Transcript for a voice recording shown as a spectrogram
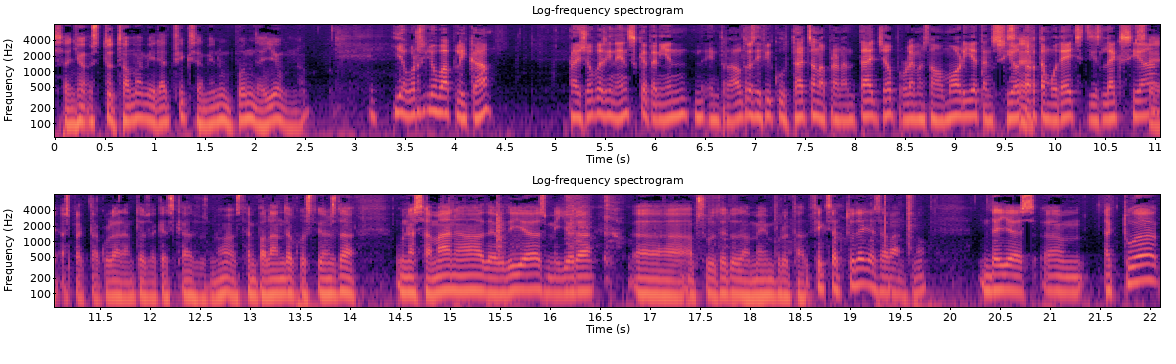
senyors, tothom ha mirat fixament un punt de llum, no? I llavors ell ho va aplicar a joves i nens que tenien, entre altres dificultats en l'aprenentatge, problemes de memòria, tensió, Sí. tartamudeig, dislèxia... Sí, espectacular en tots aquests casos, no? Estem parlant de qüestions de una setmana, 10 dies, millora eh, absoluta i totalment brutal. Fixa't, tu deies abans, no? Deies, eh, actua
